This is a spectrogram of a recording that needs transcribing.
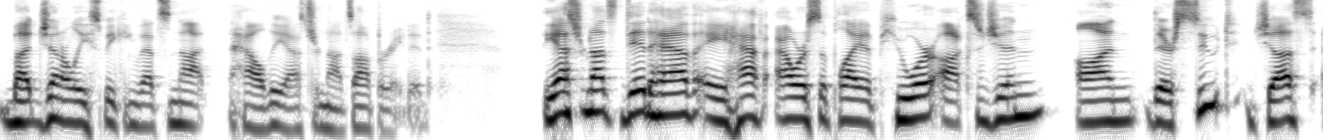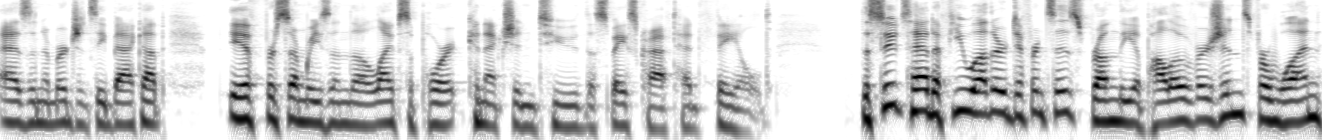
but generally speaking, that's not how the astronauts operated. The astronauts did have a half hour supply of pure oxygen on their suit just as an emergency backup if for some reason the life support connection to the spacecraft had failed. The suits had a few other differences from the Apollo versions. For one,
